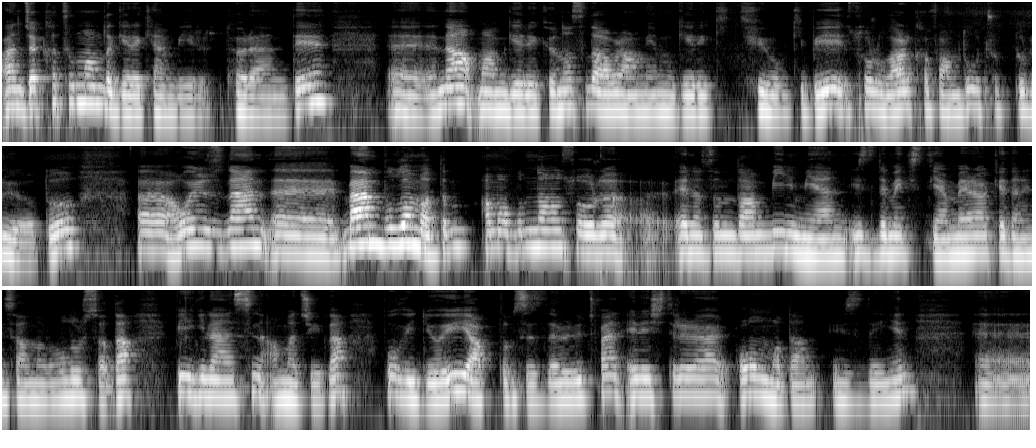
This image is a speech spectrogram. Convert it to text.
Ancak katılmam da gereken bir törendi e, ne yapmam gerekiyor, nasıl davranmam gerekiyor gibi sorular kafamda uçup duruyordu. E, o yüzden e, ben bulamadım ama bundan sonra en azından bilmeyen, izlemek isteyen, merak eden insanlar olursa da bilgilensin amacıyla bu videoyu yaptım sizlere. Lütfen eleştiriler olmadan izleyin. E,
